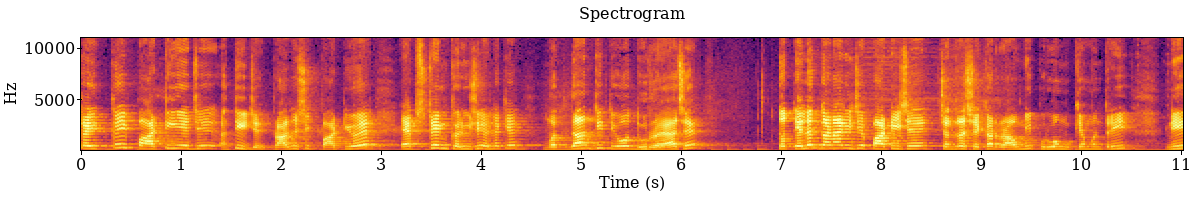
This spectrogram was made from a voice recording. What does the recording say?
કઈ કઈ પાર્ટીએ જે હતી જે પ્રાદેશિક પાર્ટીઓએ એબસ્ટેન કર્યું છે, એટલે કે મતદાનથી તેઓ દૂર રહ્યા છે. તો તેલંગાણાની જે પાર્ટી છે, ચંદ્રશેખર રાવની પૂર્વ મુખ્યમંત્રીની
